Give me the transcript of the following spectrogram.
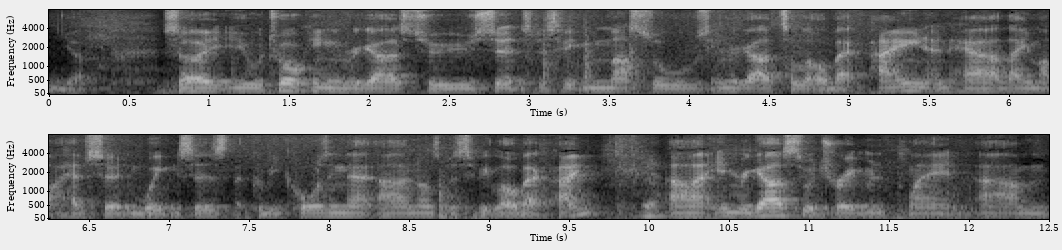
Yeah. So you were talking in regards to certain specific muscles in regards to lower back pain and how they might have certain weaknesses that could be causing that uh, non-specific lower back pain. Yeah. Uh, in regards to a treatment plan, um,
